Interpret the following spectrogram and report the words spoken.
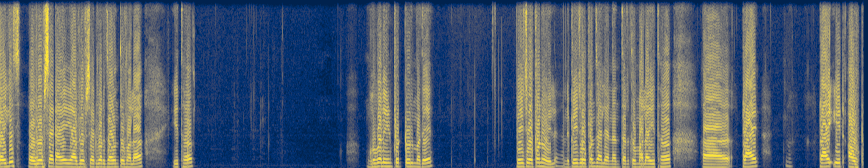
पहिलीच वेबसाईट आहे. या वेबसाईटवर जाऊन तुम्हाला इथं गुगल इनपुट टूलमध्ये पेज ओपन होईल. आणि पेज ओपन झाल्यानंतर तुम्हाला इथं ट्राय ट्राय इट आउट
